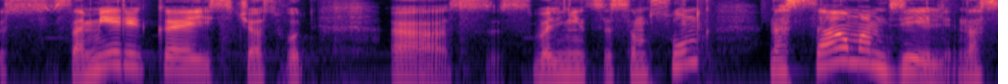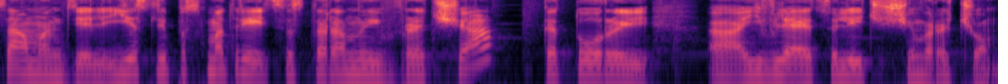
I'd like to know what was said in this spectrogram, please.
с Америкой, и сейчас вот а, с, с больницей Samsung. На самом деле, на самом деле, если посмотреть со стороны врача, который а, является лечащим врачом,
